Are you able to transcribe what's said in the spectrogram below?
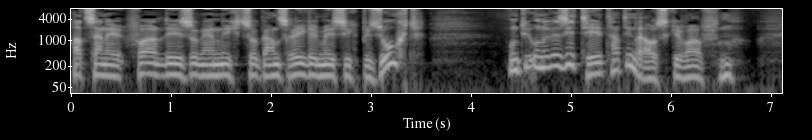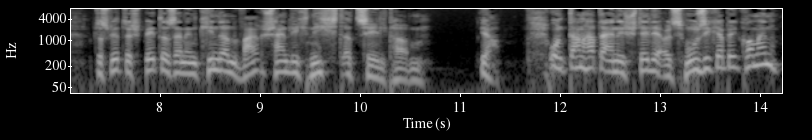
hat seine Vorlesungen nicht so ganz regelmäßig besucht und die Universität hat ihn rausgeworfen. Das wird er später seinen Kindern wahrscheinlich nicht erzählt haben. Ja. Und dann hat er eine Stelle als Musiker bekommen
